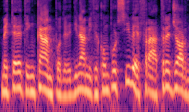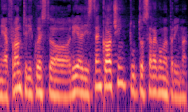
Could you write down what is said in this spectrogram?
metterete in campo delle dinamiche compulsive e fra tre giorni a fronte di questo real distant coaching tutto sarà come prima.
